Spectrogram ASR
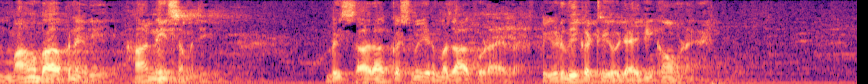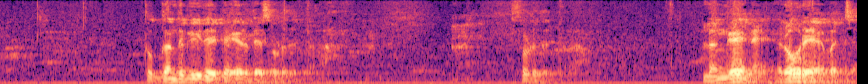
ਮਾਂ-ਬਾਪ ਨੇ ਵੀ ਹਾਨੀ ਸਮਝੀ। ਬਈ ਸਾਰਾ ਕਸ਼ਮੀਰ ਮਜ਼ਾਕ ਉਡਾਏਗਾ। ਭੀੜ ਵੀ ਇਕੱਠੀ ਹੋ ਜਾਏਗੀ, ਕੌਣ ਹੈ? ਤੋ ਗੰਦਗੀ ਦੇ ਢੇਰ ਤੇ ਸੁੱਟ ਦਿੱਤਾ। ਸੁੱਟ ਦਿੱਤਾ। ਲੰਗੇ ਨੇ, ਰੋ ਰਿਹਾ ਹੈ ਬੱਚਾ।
